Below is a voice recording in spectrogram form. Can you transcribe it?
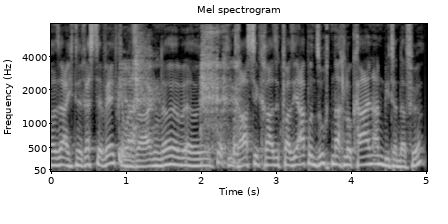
also eigentlich den Rest der Welt, kann ja. man sagen. Ne? Äh, Gras ihr quasi ab und sucht nach lokalen Anbietern dafür?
